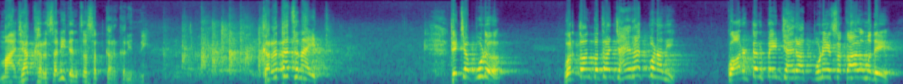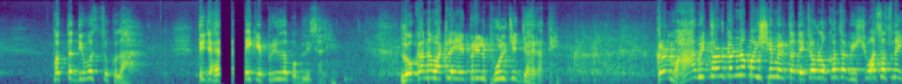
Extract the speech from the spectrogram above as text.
माझ्या खर्चाने त्यांचा सत्कार करीन मी. करतच नाहीत. त्याच्या पुढं वर्तमानपत्रात जाहिरात पण आली. क्वार्टर पेज जाहिरात पुणे सकाळमध्ये. फक्त दिवस चुकला. ती जाहिरात एक एप्रिलला पब्लिश झाली. लोकांना वाटलं एप्रिल फुलचीच जाहिरात आहे. कारण महावितरणकडनं पैसे मिळतात त्याच्यावर लोकांचा विश्वासच नाही.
